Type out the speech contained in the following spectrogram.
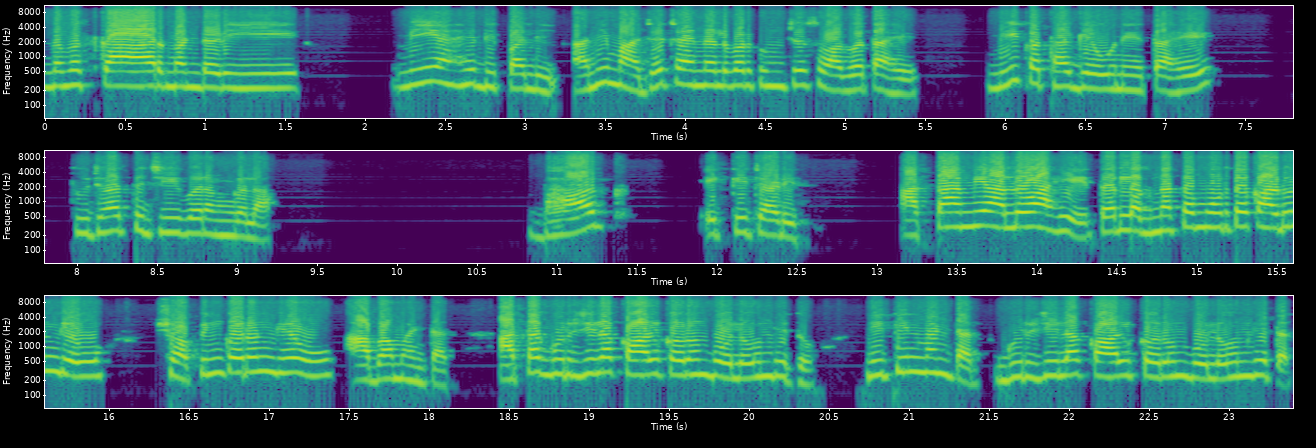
नमस्कार मंडळी. मी आहे दीपाली आणि माझ्या चॅनलवर तुमचे स्वागत आहे. मी कथा घेऊन येत आहे तुझ्यात जीव रंगला भाग एक्केचाळीस. आता आम्ही आलो आहे तर लग्नाचा मुहूर्त काढून घेऊ शॉपिंग करून घेऊ आबा म्हणतात. आता गुरुजीला कॉल करून बोलवून घेतो. नितीन म्हणतात गुरुजीला कॉल करून बोलवून घेतात.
